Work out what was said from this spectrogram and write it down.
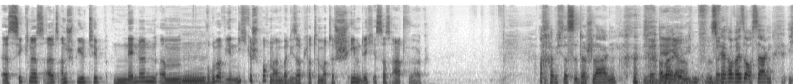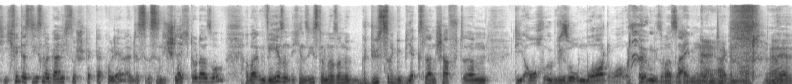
äh, äh, Sickness als Anspieltipp nennen. Ähm, mhm. Worüber wir nicht gesprochen haben bei dieser Platte, Mathe, schäm dich, ist das Artwork. Ach, habe ich das unterschlagen? Aber ja. ich muss bei fairerweise auch sagen, ich, ich finde das diesmal gar nicht so spektakulär. Das ist nicht schlecht oder so. Aber im Wesentlichen siehst du nur so eine düstere Gebirgslandschaft, ähm, die auch irgendwie so Mordor oder irgendwie sowas sein könnte. Ja, genau. Ja. Ne?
